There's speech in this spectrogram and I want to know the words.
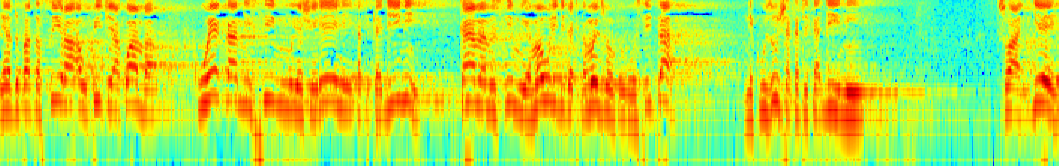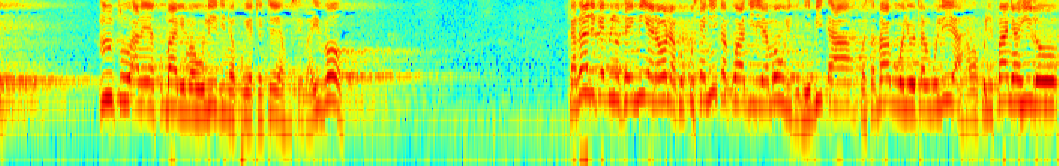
yanatupa taswira au picha ya kwamba kuweka misimu ya sherehe katika dini kama misimu ya maulidi katika mwezi wa mfunguo sita ni kuzusha katika dini. Swali, je, mtu anayekubali maulidi na kuyatetea husema hivyo? Kadhalika ibnu taimia anaona kukusanyika kwa ajili ya maulidi ni bid'a kwa sababu waliotangulia hawakulifanya hilo.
